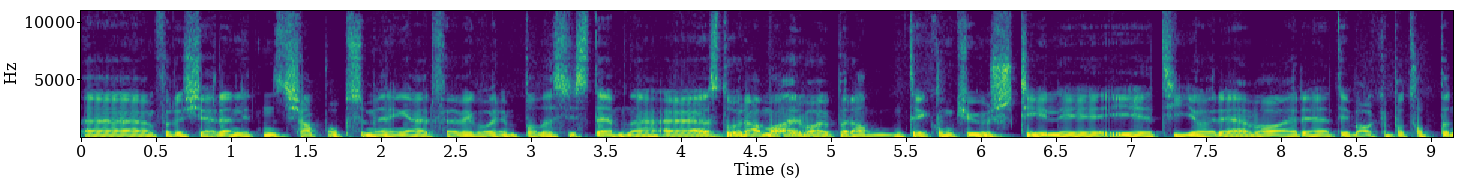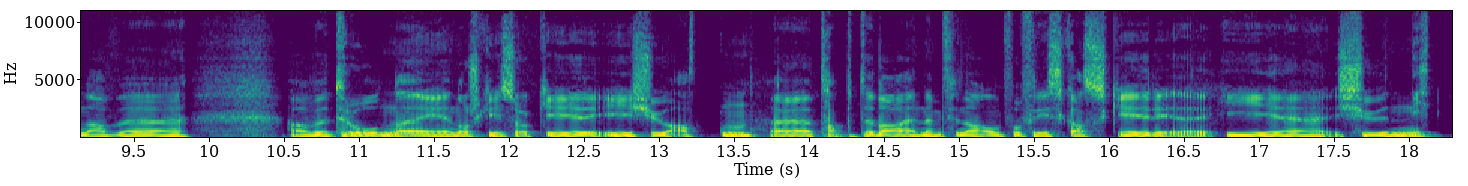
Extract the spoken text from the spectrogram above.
eh, for å kjøre en liten kjapp oppsummering her før vi går inn på det siste emnet. Storhamar var jo på randen til konkurs tidlig i tiåret. Var tilbake på toppen av, av tronen i norsk ishockey i 2018. Tapte da NM-finalen for Frisk Asker i 2019.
